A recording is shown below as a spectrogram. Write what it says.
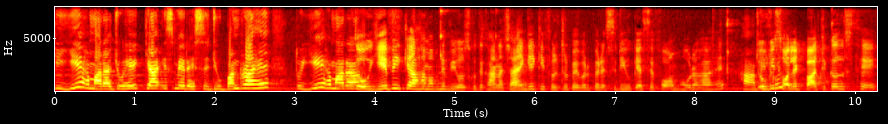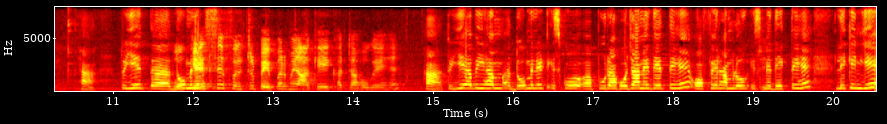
कि ये हमारा जो है क्या इसमें रेसिड्यू बन रहा है? तो ये हमारा तो ये भी क्या हम अपने व्यूअर्स को दिखाना चाहेंगे कि फ़िल्टर पेपर पे रेसिड्यू कैसे फॉर्म हो रहा है? हाँ, जो भी सॉलिड पार्टिकल्स थे। हाँ तो ये दो मिनट कैसे फ़िल्टर पेपर में आके इकट्ठा हो गए हैं? हाँ तो ये अभी हम दो मिनट इसको पूरा हो जाने देते हैं और फिर हम लोग इसमें देखते हैं। लेकिन ये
